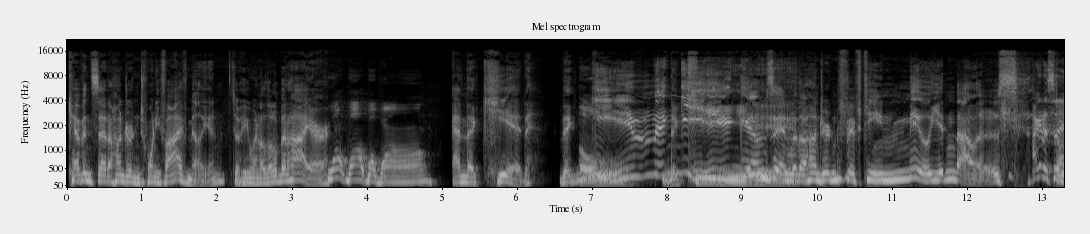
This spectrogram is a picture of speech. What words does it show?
Kevin said 125 million, so he went a little bit higher. Wah, wah, wah, wah. And the kid the oh, key, the, the key comes in with 115 million dollars. I gotta say,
